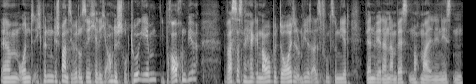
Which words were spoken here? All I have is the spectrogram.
Ähm, und ich bin gespannt. Sie wird uns sicherlich auch eine Struktur geben, die brauchen wir. Was das nachher genau bedeutet und wie das alles funktioniert, werden wir dann am besten nochmal in den nächsten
